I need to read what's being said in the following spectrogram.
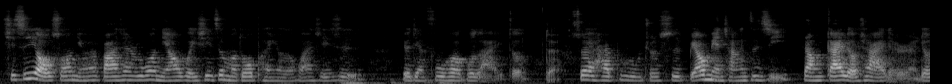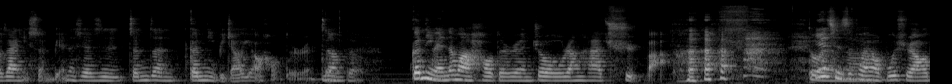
其实有时候你会发现，如果你要维系这么多朋友的关系，是有点负荷不来的。对，所以还不如就是不要勉强自己，让该留下来的人留在你身边，那些是真正跟你比较要好的人。那真的。跟你没那么好的人，就让他去吧。因为其实朋友不需要，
